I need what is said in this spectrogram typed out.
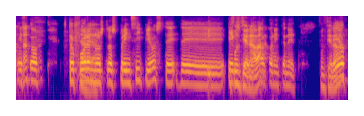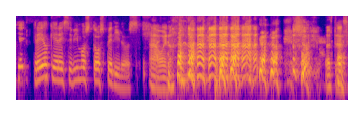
Esto, esto, fueron ya. nuestros principios de, de ¿Y, y experimentar funcionaba? con Internet. Creo que, creo que recibimos dos pedidos. Ah, bueno. Ostras.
